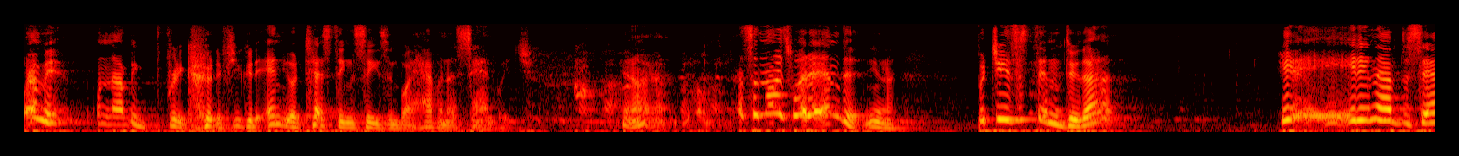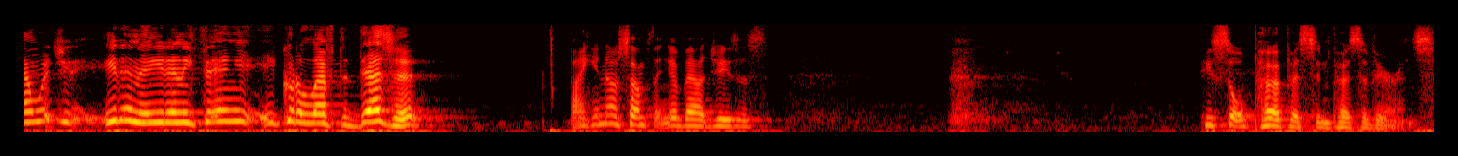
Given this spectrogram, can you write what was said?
Well, I mean, wouldn't that be pretty good if you could end your testing season by having a sandwich? You know, that's a nice way to end it, you know. But Jesus didn't do that. He, he didn't have the sandwich. He, he didn't eat anything. He, he could have left the desert. But you know something about Jesus? He saw purpose in perseverance.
